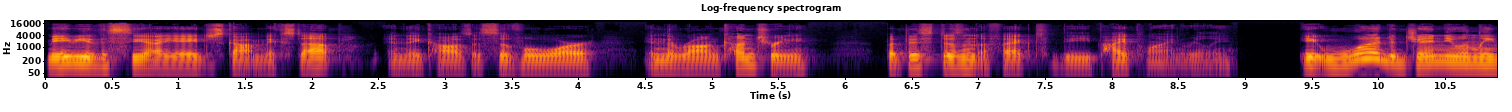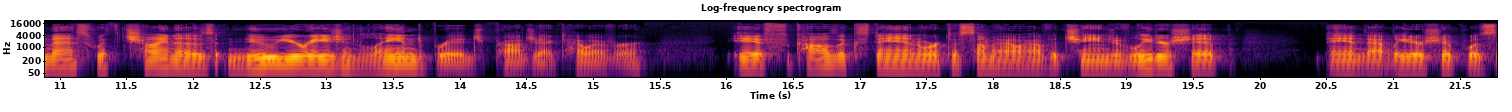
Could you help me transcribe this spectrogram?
Maybe the CIA just got mixed up and they caused a civil war in the wrong country, but this doesn't affect the pipeline really. It would genuinely mess with China's new Eurasian land bridge project, however, if Kazakhstan were to somehow have a change of leadership and that leadership was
